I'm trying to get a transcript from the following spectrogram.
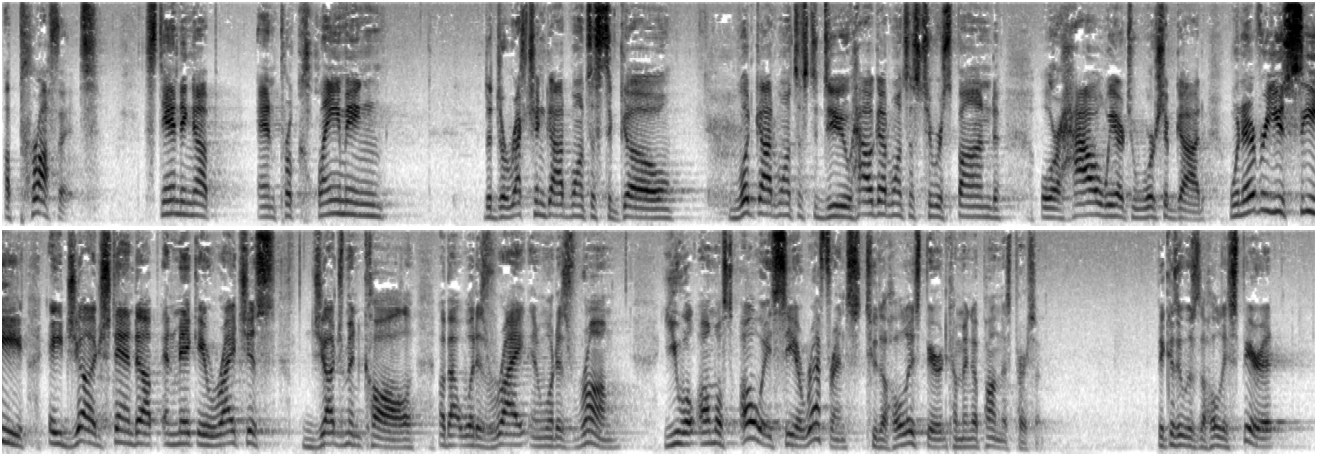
a prophet standing up and proclaiming the direction God wants us to go, what God wants us to do, how God wants us to respond, or how we are to worship God. Whenever you see a judge stand up and make a righteous judgment call about what is right and what is wrong, you will almost always see a reference to the Holy Spirit coming upon this person. Because it was the Holy Spirit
